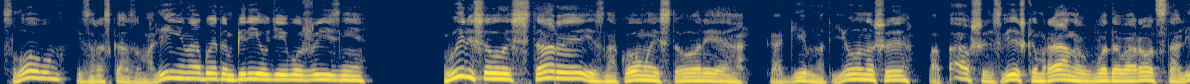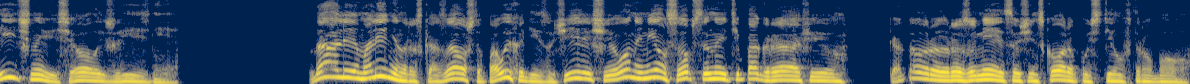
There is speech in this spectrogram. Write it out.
Словом, из рассказа Малинина об этом периоде его жизни вырисовалась старая и знакомая история, как гибнут юноши, попавшие слишком рано в водоворот столичной веселой жизни. Далее Малинин рассказал, что по выходе из училища он имел собственную типографию, которую, разумеется, очень скоро пустил в трубу.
